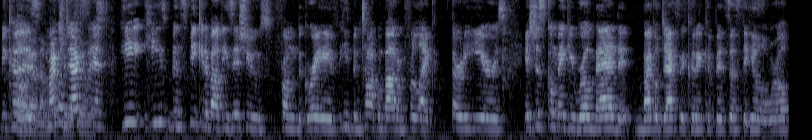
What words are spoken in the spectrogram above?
because Oh, yeah, Michael get you in the Jackson he he's been speaking about these issues from the grave. He's been talking about them for like 30 years. It's just gonna make you real mad that Michael Jackson couldn't convince us to heal the world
